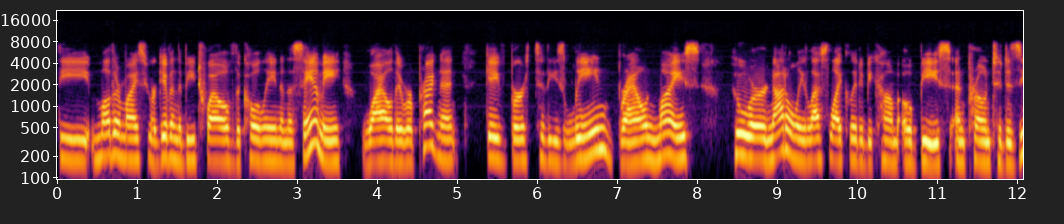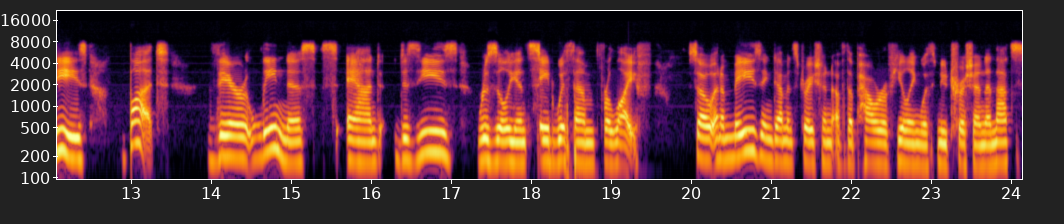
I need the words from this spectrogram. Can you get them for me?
the mother mice who were given the B12, the choline, and the SAMe while they were pregnant gave birth to these lean brown mice who were not only less likely to become obese and prone to disease, but their leanness and disease resilience stayed with them for life. So, an amazing demonstration of the power of healing with nutrition. And that's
